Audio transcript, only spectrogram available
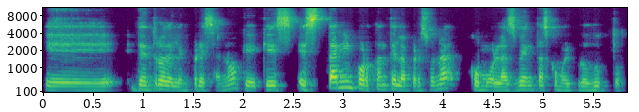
eh, dentro de la empresa, ¿no? Que, es, es, tan importante la persona como las ventas, como el producto.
